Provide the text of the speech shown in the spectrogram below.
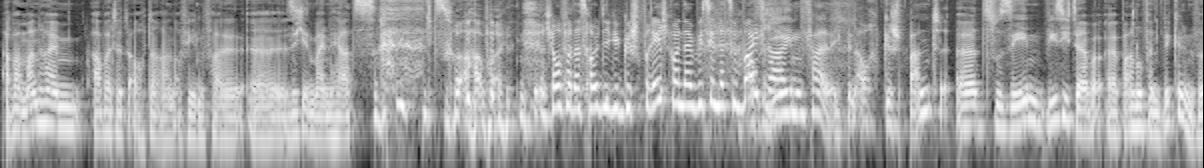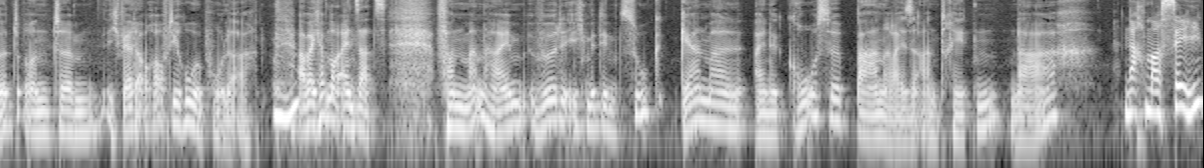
Aber Mannheim arbeitet auch daran, auf jeden Fall, äh, sich in mein Herz zu arbeiten. Ich hoffe, das heutige Gespräch konnte ein bisschen dazu beitragen. Auf jeden Fall. Ich bin auch gespannt äh, zu sehen, wie sich der äh, Bahnhof entwickeln wird. Und ähm, ich werde auch auf die Ruhepole achten. Mhm. Aber ich habe noch einen Satz. Von Mannheim würde ich mit dem Zug gern mal eine große Bahnreise antreten nach nach Marseille.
